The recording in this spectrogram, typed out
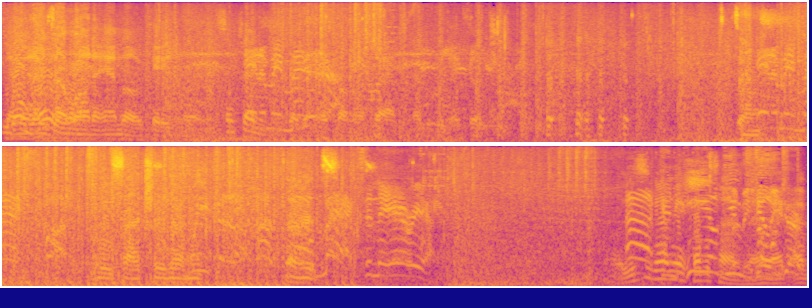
We I don't mean, I make run that a lot of ammo occasionally. and Sometimes it's like a half on my fast, and I can do that good. Damn, Enemy max spotted. Luis actually got me. We got a max in the area. Well, this I has got me a couple times. you. Like. I,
